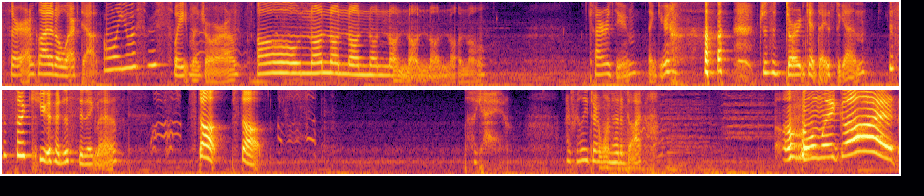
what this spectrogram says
So I'm glad it all worked out. Oh, you were so sweet, Majora. Oh no no no no no no no no no. Can I resume? Thank you. Just don't get dazed again. This is so cute, her just sitting there. Stop, stop. Okay. I really don't want her to die. Oh my god!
